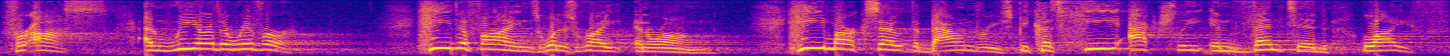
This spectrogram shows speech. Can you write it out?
for us and we are the river. He defines what is right and wrong. He marks out the boundaries because he actually invented life.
